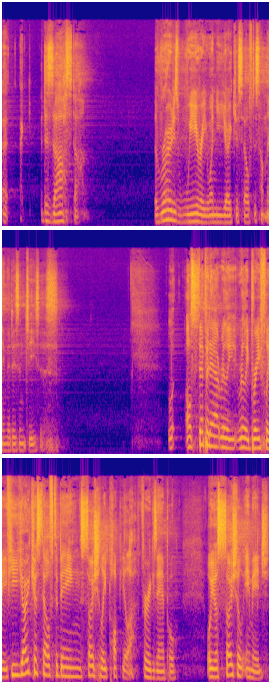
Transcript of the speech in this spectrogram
a, a disaster. The road is weary when you yoke yourself to something that isn't Jesus. I'll step it out really, really briefly. If you yoke yourself to being socially popular, for example, or your social image,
